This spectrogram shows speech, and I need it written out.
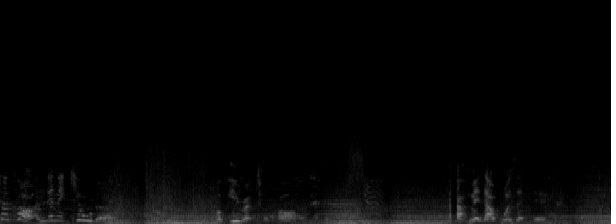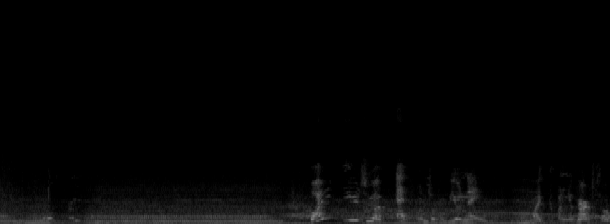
her car and then it killed her. Oh, you wrecked her car. Admit that was epic. Why you have F on top of your name? Like on your character?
